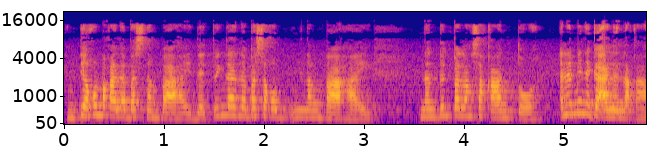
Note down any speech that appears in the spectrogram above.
Hindi ako makalabas ng bahay. Dahil tuwing lalabas ako ng bahay, nandun pa lang sa kanto, alam mo, nag-aalala ka,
